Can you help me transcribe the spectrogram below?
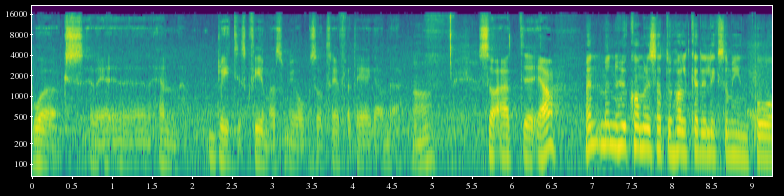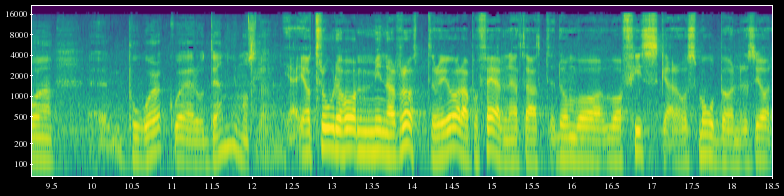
Works. En, brittisk firma som jag också har träffat ägaren där. Ja. Så att, eh, ja. Men, men hur kommer det sig att du halkade liksom in på, eh, på workwear och denim och sådär? Ja, jag tror det har med mina rötter att göra på Fällnet att de var, var fiskare och småbönder. Så jag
